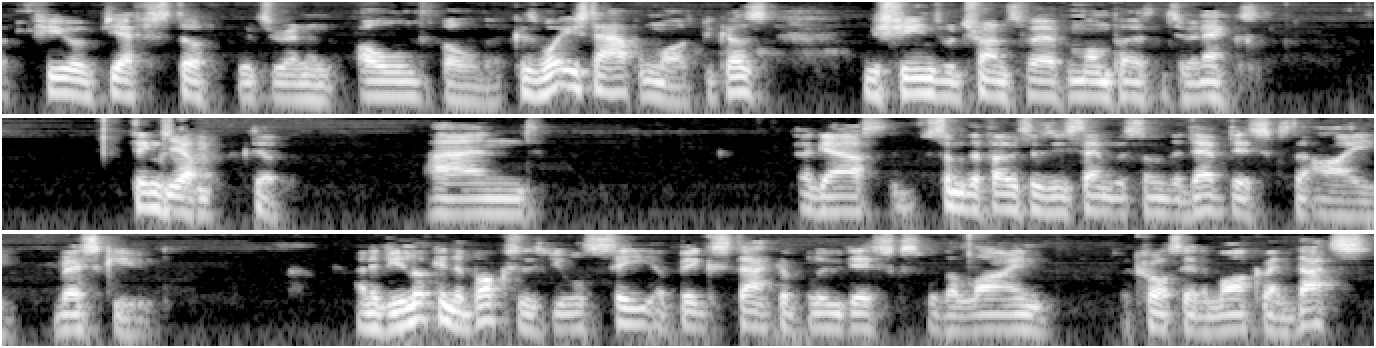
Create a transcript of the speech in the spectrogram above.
a few of Jeff's stuff which are in an old folder. Because what used to happen was because machines would transfer from one person to the next, things Yeah. would be picked up. And again, some of the photos he sent were some of the dev disks that I rescued. And if you look in the boxes, you will see a big stack of blue disks with a line across it, a marker end. That's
